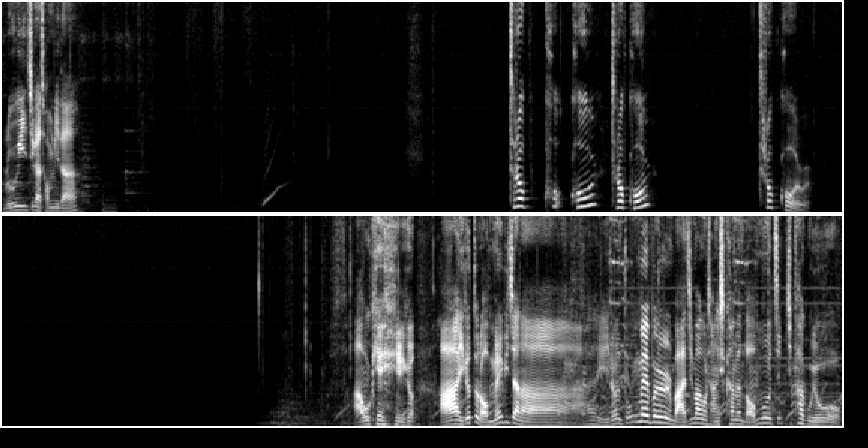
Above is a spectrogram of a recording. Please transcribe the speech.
루이지가 접니다. 트롭 코, 콜? 트롭 콜? 트롭 콜. 아 오케이 이거 아 이것도 럼맵이잖아. 아, 이런 똥맵을 마지막으로 장식하면 너무 찝찝하고요.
